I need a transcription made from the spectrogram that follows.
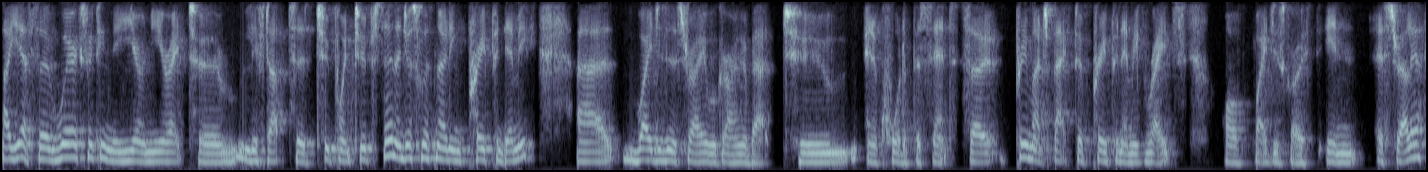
Uh, yes, yeah, so we're expecting the year on year rate to lift up to 2.2%. And just worth noting, pre pandemic, uh, wages in Australia were growing about two and a quarter percent. So pretty much back to pre-pandemic rates of wages growth in Australia.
